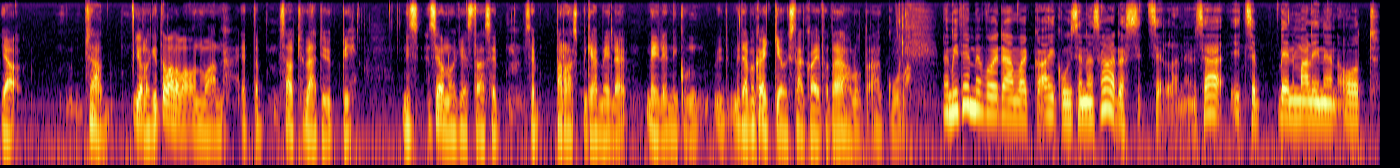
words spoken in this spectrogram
Ja sä oot, jollakin tavalla on vaan, että sä oot hyvä tyyppi niin se on oikeastaan se, se paras, mikä meille, meille niin kuin, mitä me kaikki oikeastaan kaivataan ja halutaan kuulla. No miten me voidaan vaikka aikuisena saada sitten sellainen? Sä itse Ben Malinen oot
